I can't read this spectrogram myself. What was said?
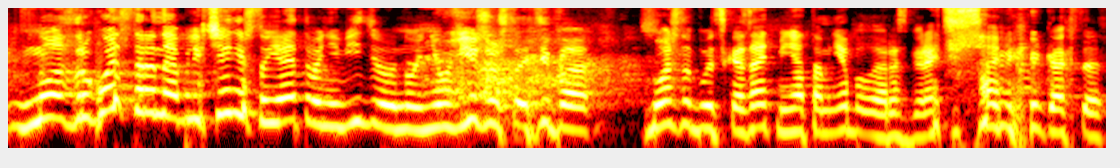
Но с другой стороны, облегчение, что я этого не видел, ну, не увижу, что, типа, можно будет сказать, меня там не было, разбирайтесь сами как-то.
